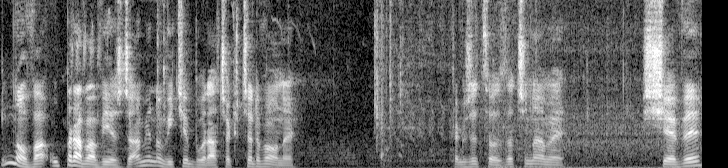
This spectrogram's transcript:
nowa uprawa wjeżdża, a mianowicie buraczek czerwony. Także co, zaczynamy siewy.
